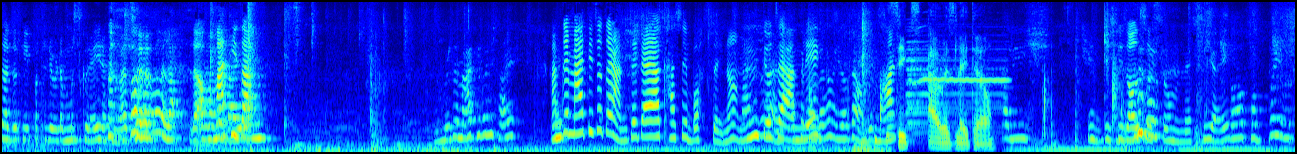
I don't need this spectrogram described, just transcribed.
हुनुहुन्छ जो कि पछाडिबाट मुस्कुराइराख्नु भएको छ। ल अब माथि जाऊँ। छ हामी चाहिँ माथि छ तर हामी चाहिँ त्यहाँ खासै बस्दैनौँ। त्यो चाहिँ हामीले this is also so messy है। छ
